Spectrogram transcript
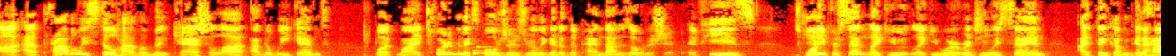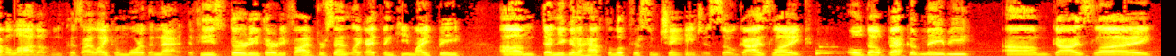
I, I probably still have him in cash a lot on the weekend. But my tournament exposure is really going to depend on his ownership. If he's twenty percent, like you like you were originally saying, I think I'm going to have a lot of them because I like him more than that. If he's 30, 35%, like I think he might be, um, then you're going to have to look for some changes. So guys like Odell Beckham, maybe, um, guys like,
